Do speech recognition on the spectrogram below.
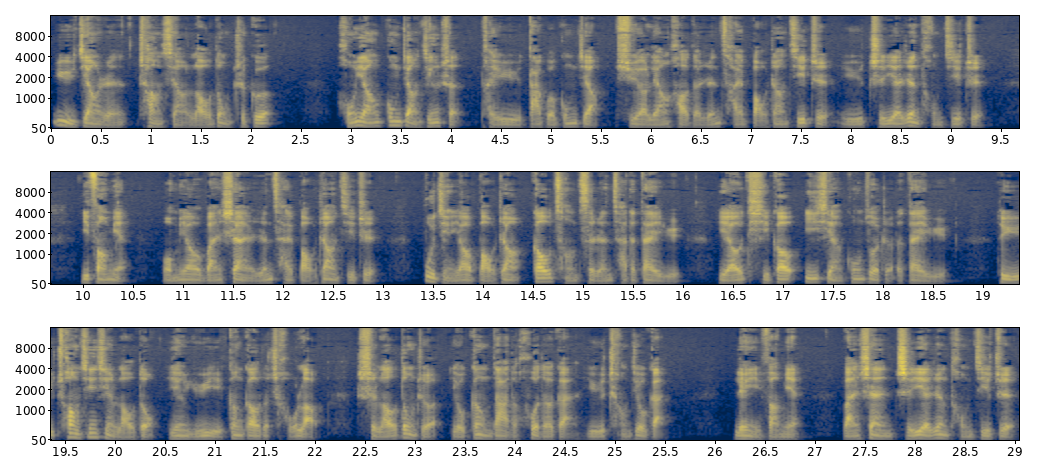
遇匠人唱响劳动之歌，弘扬工匠精神。培育大国工匠需要良好的人才保障机制与职业认同机制。一方面，我们要完善人才保障机制，不仅要保障高层次人才的待遇，也要提高一线工作者的待遇。对于创新性劳动，应予以更高的酬劳，使劳动者有更大的获得感与成就感。另一方面，完善职业认同机制，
